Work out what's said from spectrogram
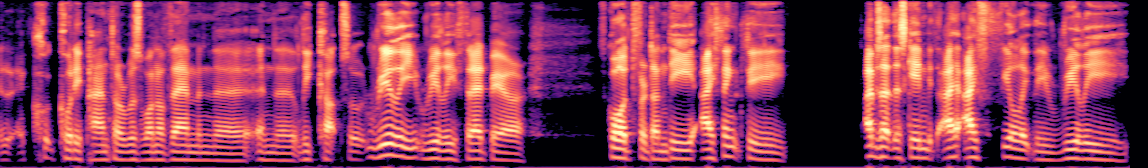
uh, Corey Panther was one of them in the in the League Cup. So really, really threadbare squad for Dundee. I think they. I was at this game. I I feel like they really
